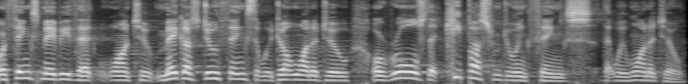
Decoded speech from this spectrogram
or things maybe that want to make us do things that we don't want to do, or rules that keep us from doing things that we want to do.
